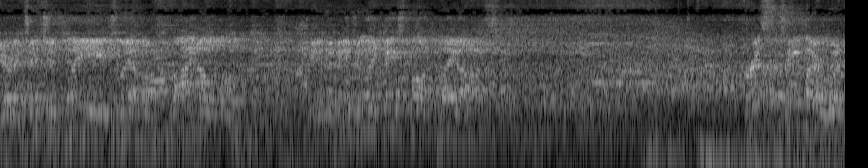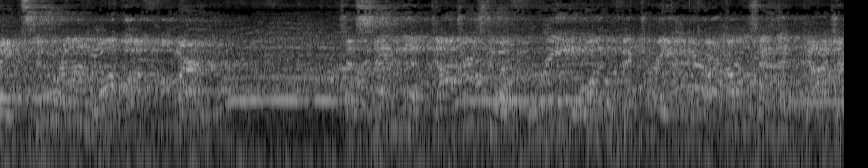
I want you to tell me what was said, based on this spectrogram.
Your attention, please. We have a final in the Major League Baseball playoffs. Chris Taylor with a two-run walk-off homer to send the Dodgers to a 3-1 victory over the Cardinals and the Dodgers.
